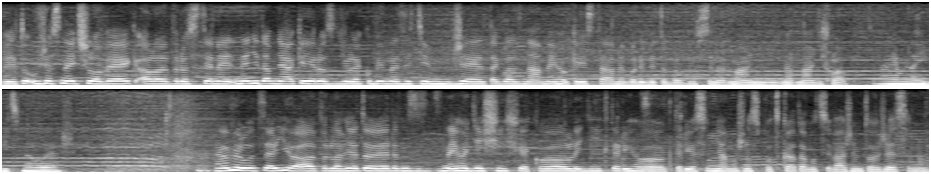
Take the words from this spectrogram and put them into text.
je to úžasný člověk, ale prostě ne, není tam nějaký rozdíl jakoby mezi tím, že je takhle známý hokejista, nebo kdyby to byl prostě normální, normální chlap. Co na něm nejvíc miluješ? Já miluji celýho, ale podle mě to je jeden z nejhodnějších jako lidí, kterýho, kterýho jsem měla možnost potkat a moc si vážím toho, že je se mnou.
